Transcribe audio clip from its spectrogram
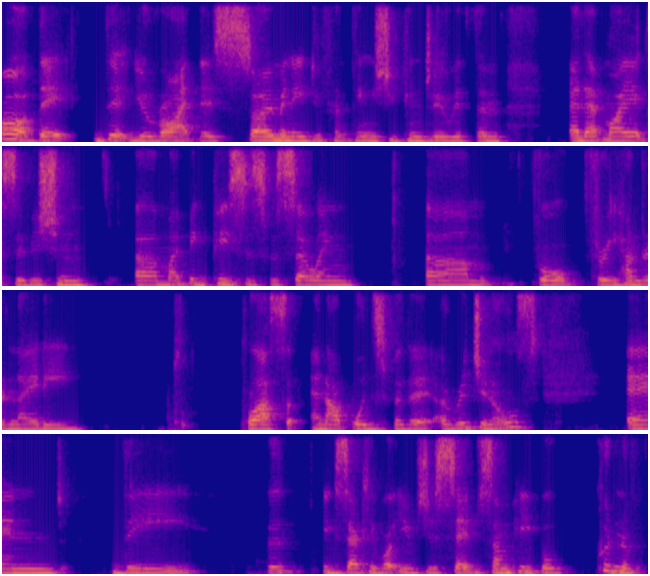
Oh that that you're right. There's so many different things you can do with them. And at my exhibition uh, my big pieces were selling um, for 380 plus and upwards for the originals. And the, the exactly what you've just said, some people couldn't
